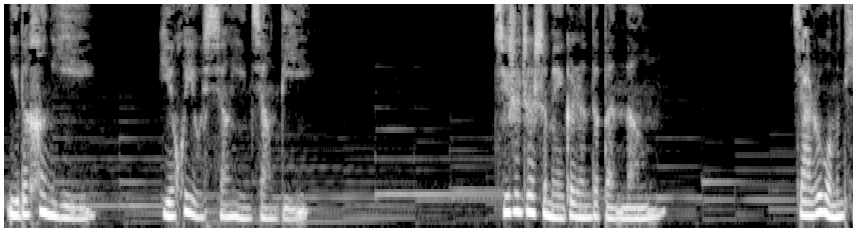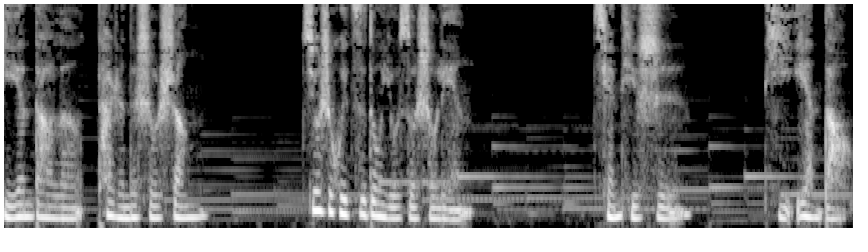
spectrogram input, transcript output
你的恨意也会有相应降低。其实这是每个人的本能。假如我们体验到了他人的受伤，就是会自动有所收敛。前提是体验到。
